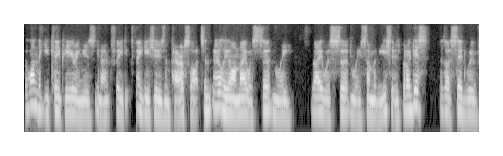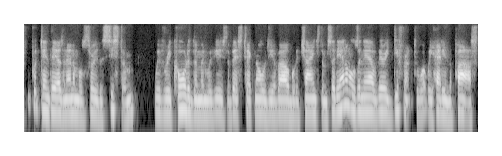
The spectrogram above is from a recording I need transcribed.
the one that you keep hearing is, you know, feed feed issues and parasites. And early on, they were certainly they were certainly some of the issues. But I guess, as I said, we've put 10,000 animals through the system. We've recorded them and we've used the best technology available to change them. So the animals are now very different to what we had in the past.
